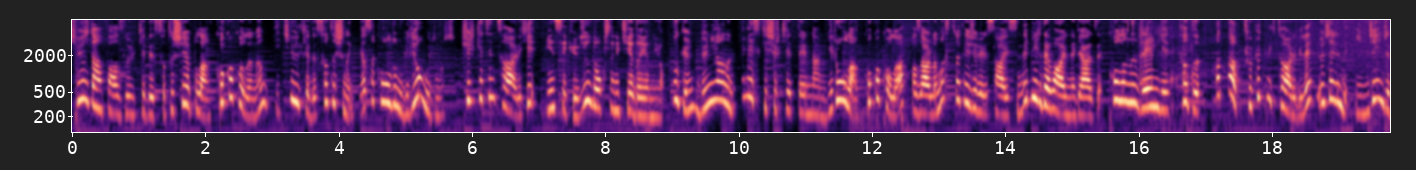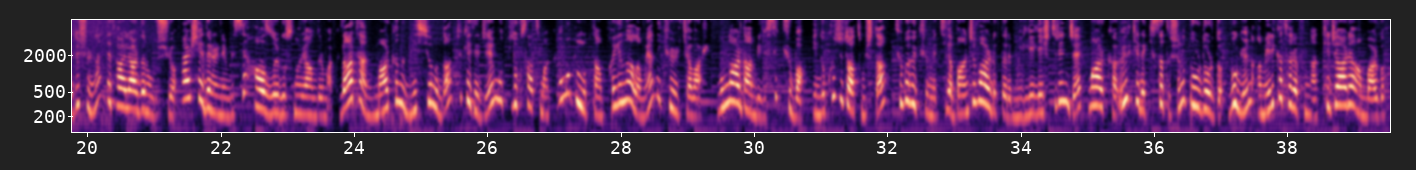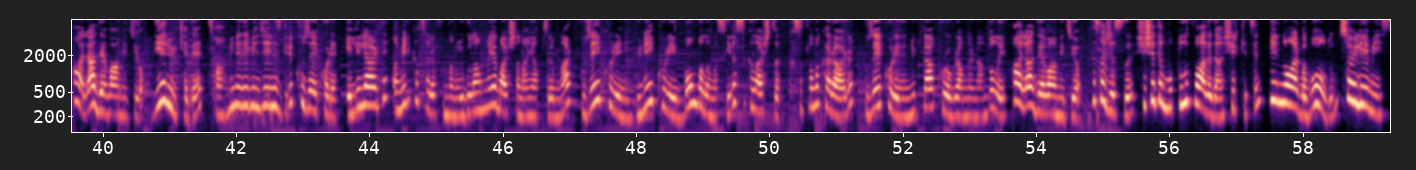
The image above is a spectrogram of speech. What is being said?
200'den fazla ülkede satışı yapılan Coca-Cola'nın iki ülkede satışının yasak olduğunu biliyor muydunuz? Şirketin tarihi 1892'ye dayanıyor. Bugün dünyanın en eski şirketlerinden biri olan Coca-Cola pazarlama stratejileri sayesinde bir dev haline geldi. Kolanın rengi, tadı hatta köpük miktarı bile üzerinde ince ince düşünülen detaylardan oluşuyor. Her şeyden önemlisi haz duygusunu uyandırmak. Zaten markanın misyonu da tüketiciye mutluluk satmak. Bu mutluluktan payını alamayan iki ülke var. Bunlardan birisi Küba. 1960'da Küba hükümeti yabancı varlıkları millileştirince marka ülkedeki satışını durdurdu. Bugün Amerika tarafından ticari ambargo hala devam ediyor. Diğer ülkede tahmin edebileceğiniz gibi Kuzey Kore. 50'lerde Amerika tarafından uygulanmaya başlanan yaptırımlar Kuzey Kore'nin Güney Kore'yi bombalamasıyla sıkılaştı. Kısıtlama kararı Kuzey Kore'nin nükleer programlarından dolayı hala devam ediyor. Kısacası şişede mutluluk vaat eden şirketin bir Noel Baba olduğunu söyleyemeyiz.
